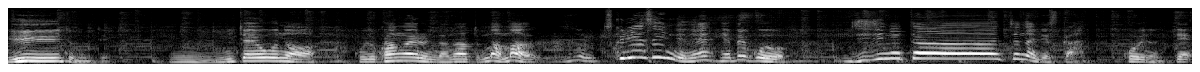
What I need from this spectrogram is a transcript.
ええーと思って。うん、似たようなことを考えるんだなと。まあまあ、作りやすいんでね、やっぱりこう、時事ネタじゃないですか。こういうのって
